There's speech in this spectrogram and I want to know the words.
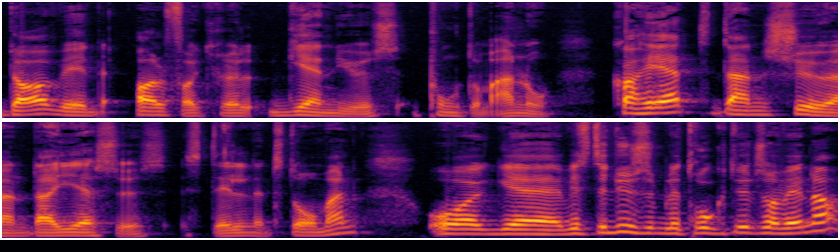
davidalfakrøllgenius.no. Hva het den sjøen der Jesus stilnet stormen? Og eh, hvis det er du som blir trukket ut som vinner,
